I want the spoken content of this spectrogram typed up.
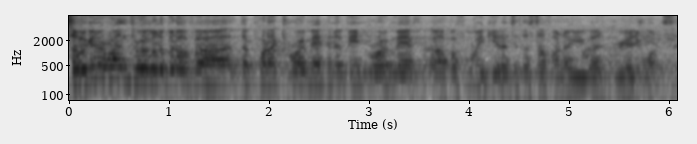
So we're going to run through a little bit of uh, the product roadmap and event roadmap uh, before we get into the stuff I know you guys really want to see.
